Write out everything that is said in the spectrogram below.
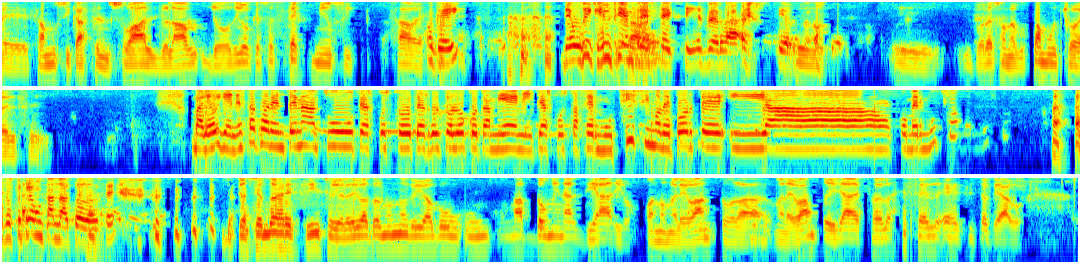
esa música sensual, yo, la, yo digo que eso es sex music, ¿sabes? Ok. The Weeknd siempre es sexy, es verdad, es cierto. Y, por eso me gusta mucho él, sí. Vale, oye, en esta cuarentena tú te has puesto, te has vuelto loco también y te has puesto a hacer muchísimo deporte y a comer mucho. Os estoy preguntando a todos, ¿eh? Yo estoy haciendo ejercicio, yo le digo a todo el mundo que yo hago un, abdominal diario cuando me levanto, me levanto y ya, eso es el ejercicio que hago.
